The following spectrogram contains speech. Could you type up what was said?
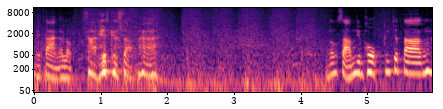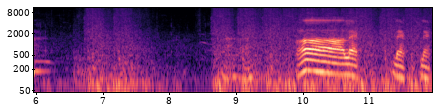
ไม่ต่างกันหรอกสามเอ็ดกับสามห้าต้องสามสิบหกถึงจะต่างอ่าแหลกแหลกแหลก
